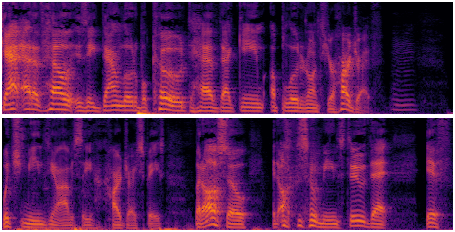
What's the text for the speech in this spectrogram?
Gat out of Hell is a downloadable code to have that game uploaded onto your hard drive, mm-hmm. which means you know obviously hard drive space, but also it also means too that if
